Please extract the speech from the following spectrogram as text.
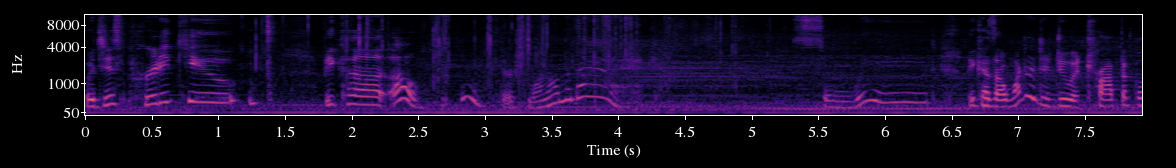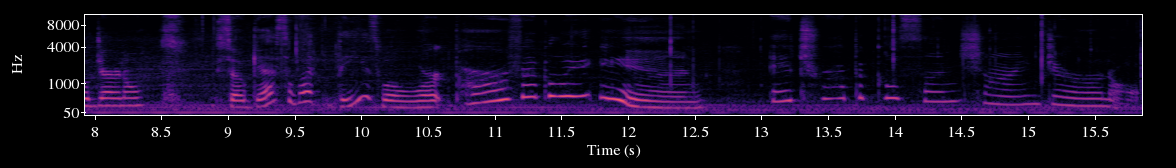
Which is pretty cute. Because, oh, ooh, there's one on the back. Sweet. Because I wanted to do a tropical journal. So guess what? These will work perfectly in a tropical sunshine journal.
